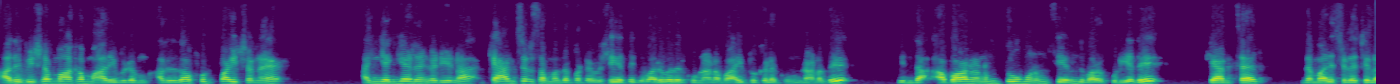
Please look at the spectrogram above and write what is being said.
அது விஷமாக மாறிவிடும். அதுதான் ஃபுட் பாய்சனு அங்கங்கே என்னன்னு கேட்டீங்கன்னா கேன்சர் சம்பந்தப்பட்ட விஷயத்துக்கு வருவதற்கு உண்டான வாய்ப்புகளுக்கு உண்டானது. இந்த அபானனும் தூமனும் சேர்ந்து வரக்கூடியது. கேன்சர் இந்த மாதிரி சில சில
